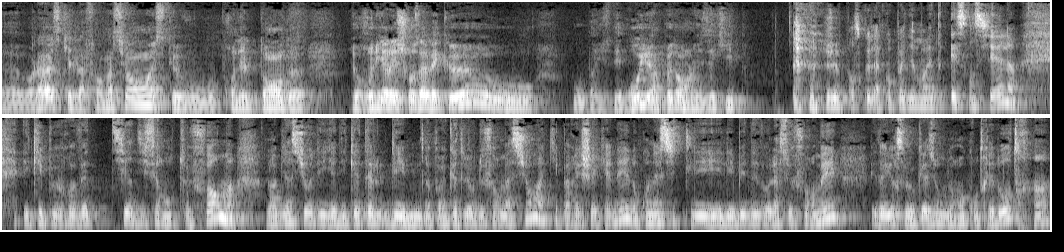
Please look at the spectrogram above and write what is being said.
Euh, Voilà, est-ce qu'il y a de la formation? Est-ce que vous, vous, prenez le temps de, de relire les choses avec eux? Ou, ou ben, ils se débrouillent un peu dans les équipes? je pense que l'accompagnement est essentiel et qui peut revêtir différentes formes. Alors bien sûr, il y a des catalogues, un catalogue de formation hein, qui paraît chaque année, donc on incite les, les, bénévoles à se former, et d'ailleurs c'est l'occasion de rencontrer d'autres. Hein.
